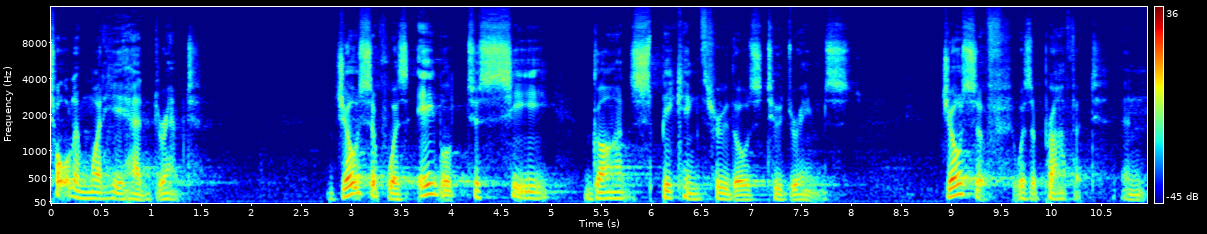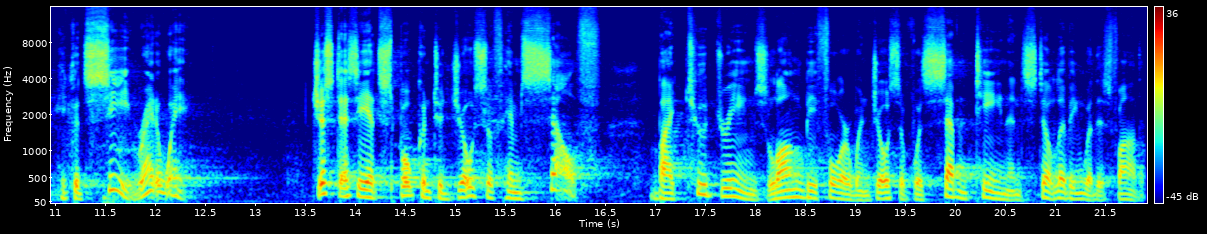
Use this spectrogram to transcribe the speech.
told him what he had dreamt, Joseph was able to see God speaking through those two dreams. Joseph was a prophet, and he could see right away, just as he had spoken to Joseph himself by two dreams long before when Joseph was 17 and still living with his father.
